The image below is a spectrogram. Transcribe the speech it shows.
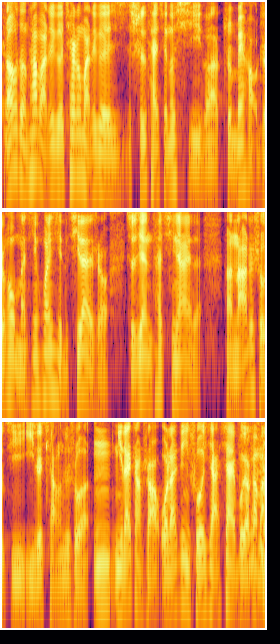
然后等他把这个千灯把这个食材全都洗了，准备好之后，满心欢喜的期待的时候，只见他亲爱的啊拿着手机倚着墙就说：“嗯，你来掌勺，我来跟你说一下下一步要干嘛。”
